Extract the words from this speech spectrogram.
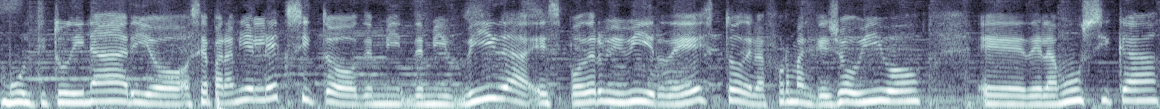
multitudinario, o sea, para mí el éxito de mi, de mi vida es poder vivir de esto, de la forma en que yo vivo, eh, de la música,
